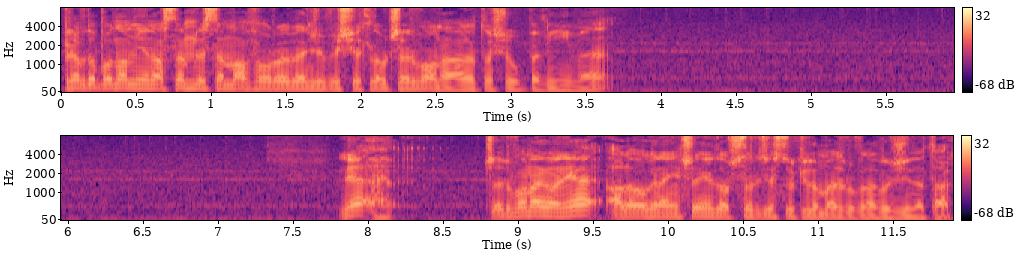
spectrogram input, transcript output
Prawdopodobnie następny semafor będzie wyświetlał czerwone, ale to się upewnijmy. Nie, czerwonego nie, ale ograniczenie do 40 km na godzinę tak.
